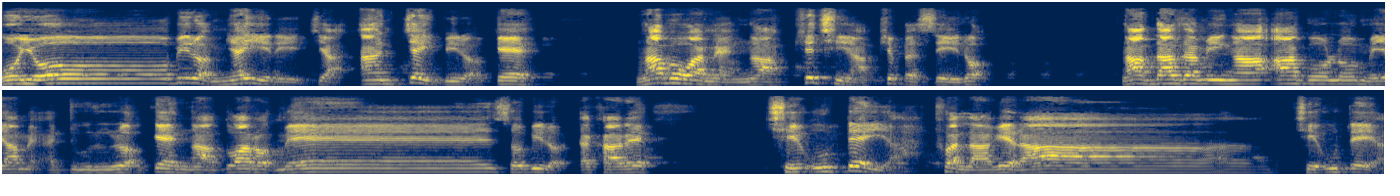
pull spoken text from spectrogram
ငိုရောပြီးတော့မျက်ရည်တွေကြအန်ကြိတ်ပြီးတော့ကဲငါဘဝနဲ့ငါဖြစ်ချင်အောင်ဖြစ်ပါစေတော့ငါသာသမီငါအာကိုလို့မရမယ်အတူတူတော့ကဲငါသွားတော့မယ်ဆိုပြီးတော့တခါတည်းခြေဥတဲ့ရာထွက်လာခဲ့တာခြေဥတဲ့ရာ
